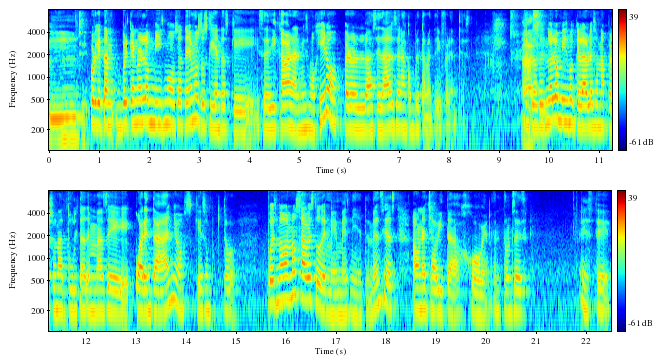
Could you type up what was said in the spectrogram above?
Mm, sí. porque, porque no es lo mismo, o sea, tenemos dos clientas que se dedicaban al mismo giro, pero las edades eran completamente diferentes. Ah, Entonces no es lo mismo que le hables a una persona adulta de más de 40 años, que es un poquito, pues no, no sabe esto de memes ni de tendencias, a una chavita joven. Entonces, este,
